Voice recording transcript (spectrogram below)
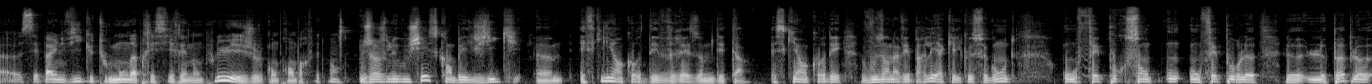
euh, c'est pas une vie que tout le monde apprécierait non plus, et je le comprends parfaitement. Georges Leboucher, est-ce qu'en Belgique, euh, est-ce qu'il y a encore des vrais hommes d'État? Est-ce qu'il y a encore des... Vous en avez parlé a quelques secondes. On fait pour son, on, fait pour le, le, le peuple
